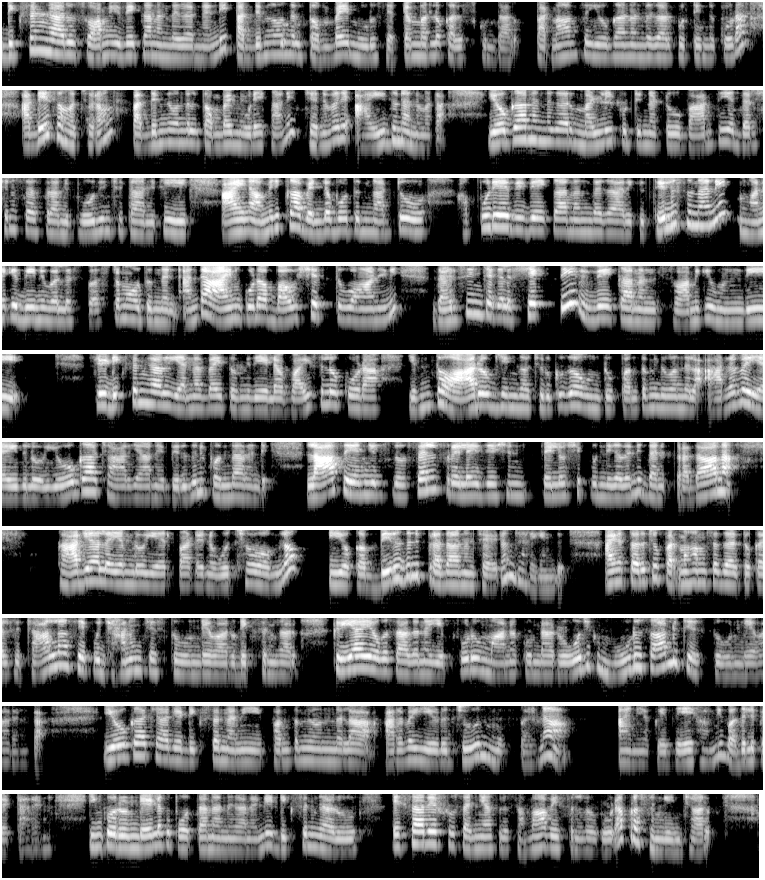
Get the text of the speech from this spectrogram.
డిక్సన్ గారు స్వామి వివేకానంద గారినండి పద్దెనిమిది వందల తొంభై మూడు సెప్టెంబర్లో కలుసుకుంటారు. పరమహంస యోగానంద గారు పుట్టింది కూడా అదే సంవత్సరం పద్దెనిమిది వందల తొంభై మూడే కానీ జనవరి ఐదున అనమాట యోగానంద గారు మళ్ళీ పుట్టినట్టు భారతీయ దర్శన శాస్త్రాన్ని బోధించటానికి ఆయన అమెరికా వెళ్ళబోతున్నట్టు అప్పుడే వివేకానంద గారికి తెలుసునని మనకి దీనివల్ల స్పష్టమవుతుందండి. అంటే ఆయన కూడా భవిష్యత్తు వాణిని దర్శించగల శక్తి వివేకానంద స్వామికి ఉంది. శ్రీ డిక్సన్ గారు ఎనభై తొమ్మిది ఏళ్ళ వయసులో కూడా ఎంతో ఆరోగ్యంగా చురుకుగా ఉంటూ పంతొమ్మిది వందల అరవై ఐదులో యోగాచార్య అనే బిరుదుని పొందారండి. లాస్ ఏంజిల్స్లో సెల్ఫ్ రియలైజేషన్ ఫెలోషిప్ ఉంది కదండి. దాని ప్రధాన కార్యాలయంలో ఏర్పాటైన ఉత్సవంలో ఈ యొక్క బిరుదుని ప్రదానం చేయడం జరిగింది. ఆయన తరచూ పరమహంస గారితో కలిసి చాలాసేపు ధ్యానం చేస్తూ ఉండేవారు డిక్సన్ గారు. క్రియాయోగ సాధన ఎప్పుడూ మానకుండా రోజుకు మూడు సార్లు చేస్తూ ఉండేవారంట. యోగాచార్య డిక్సన్ అని పంతొమ్మిది వందల అరవై ఏడు జూన్ ముప్పైన ఆయన యొక్క దేహాన్ని వదిలిపెట్టారండి. ఇంకో రెండేళ్ళకు పోతాననగానండి డిక్సన్ గారు ఎస్ఆర్ఎఫ్ సన్యాసుల సమావేశంలో కూడా ప్రసంగించారు.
